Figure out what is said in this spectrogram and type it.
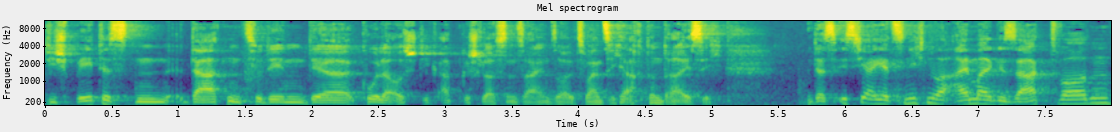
die spätesten Daten, zu denen der Kohleausstieg abgeschlossen sein soll, 2038. Das ist ja jetzt nicht nur einmal gesagt worden,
